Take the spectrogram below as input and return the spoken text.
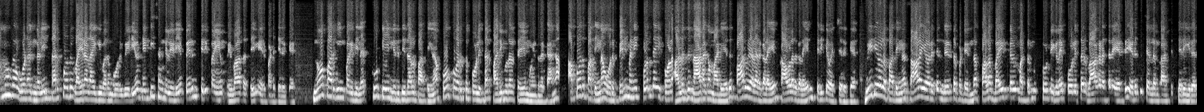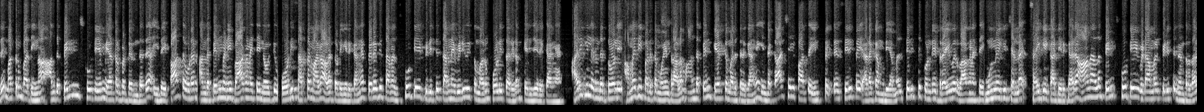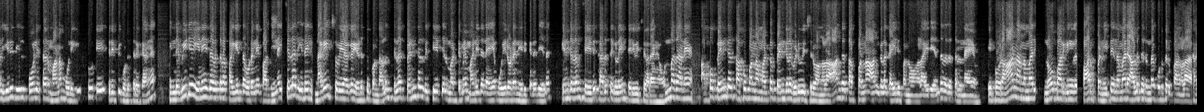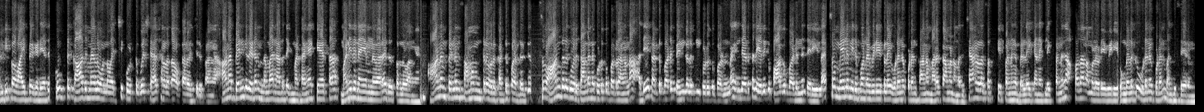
சமூக ஊடகங்களில் தற்போது வைரலாகி வரும் ஒரு வீடியோ நெட்டிசன்களிடையே பெரும் சிரிப்பையும் விவாதத்தையும் ஏற்படுத்தியிருக்கு. நோ பார்க்கிங் பகுதியில ஸ்கூட்டியை நிறுத்தியதால் பாத்தீங்கன்னா போக்குவரத்து போலீசார் பறிமுதல் செய்ய முயன்றிருக்காங்க. அப்போது பாத்தீங்கன்னா ஒரு பெண்மணி குழந்தையை போல அழுது நாடகம் ஆடியது பார்வையாளர்களையும் காவலர்களையும் சிரிக்க வச்சிருக்கு. வீடியோல பாத்தீங்கன்னா சாலையோரத்தில் நிறுத்தப்பட்டிருந்த பல பைக்கள் மற்றும் ஸ்கூட்டிகளை போலீசார் வாகனத்தில் ஏற்றி எடுத்து செல்லும் காட்சி தெரிகிறது. மற்றும் பாத்தீங்கன்னா அந்த பெண்ணின் ஸ்கூட்டியும் ஏற்றப்பட்டிருந்தது. இதை பார்த்தவுடன் அந்த பெண்மணி வாகனத்தை நோக்கி ஓடி சத்தமாக அழத் தொடங்கியிருக்காங்க. பிறகு தனது ஸ்கூட்டியை பிடித்து தன்னை விடுவிக்குமாறும் போலீசாரிடம் கெஞ்சியிருக்காங்க. அருகில் இருந்த தோழி அமைதிப்படுத்த முயன்றாலும் அந்த பெண் கேட்க மறுத்திருக்காங்க. இந்த காட்சியை பார்த்த இன்ஸ்பெக்டர் சிரிப்பை அடக்க முடியாமல் சிரித்து கொண்டு டிரைவர் வாகனத்தை முன்னோக்கி செல்ல சைகை காட்டியிருக்காரு. ஆனாலும் பெண் ஸ்கூட்டியை விடாமல் பிடித்து நின்றதால் இறுதியில் போலீசார் மனம் உருகி ஸ்கூட்டியை திருப்பி கொடுத்திருக்காங்க. இந்த வீடியோ இணையதளத்துல பகிர்ந்த உடனே பாத்தீங்கன்னா சிலர் இதை நகைச்சுவையாக எடுத்துக்கொண்டாலும் சிலர் பெண்கள் விஷயத்தில் மட்டுமே மனித நேயம் உயிருடன் இருக்கிறது என கிண்டலம் செய்து கருத்துக்களையும் தெரிவிச்சு வராங்க. உண்மைதானே? அப்போ பெண்கள் தப்பு பண்ணா மட்டும் பெண்களை விடுவிச்சிருவாங்களா? ஆண்கள் தப்பு பண்ணா ஆண்களை கைது பண்ண பண்ணுவாங்களா? இது எந்த விதத்துல நியாயம்? இப்போ ஒரு ஆண் அந்த மாதிரி நோ பார்க்கிங்ல பார்க் பண்ணிட்டு இந்த மாதிரி அழுது இருந்தா கொடுத்திருப்பாங்களா? கண்டிப்பா வாய்ப்பே கிடையாது. கூப்பிட்டு காது மேல ஒண்ணு வச்சு கூப்பிட்டு போய் ஸ்டேஷன்ல தான் உட்கார வச்சிருப்பாங்க. ஆனா பெண்களிடம் இந்த மாதிரி நடந்துக்க மாட்டாங்க. கேட்டா மனித நேயம்னு வேற இதை சொல்லுவாங்க. ஆணும் பெண்ணும் சமம்ன்ற ஒரு கட்டுப்பாடு இருக்கு. சோ ஆண்களுக்கு ஒரு தண்டனை கொடுக்கப்படுறாங்கன்னா அதே கட்டுப்பாடு பெண்களுக்கும் கொடுக்கப்படும்னா இந்த இடத்துல எதுக்கு பாகுபாடுன்னு தெரியல. சோ மேலும் இது போன்ற வீடியோக்களை உடனுக்குடன் காண மறக்காம நமது சேனலை சப்ஸ்கிரைப் பண்ணுங்க பெல் ஐக்கானை கிளிக் பண்ணுங்க. அப்பதான் நம்மளுடைய வீடியோ உங்களுக்கு உடனுக்குடன் வந்து சேரும்.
